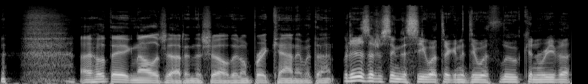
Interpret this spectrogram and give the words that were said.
movie. I hope they acknowledge that in the show. They don't break canon with that. But it is interesting to see what they're going to do with Luke and Reva.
